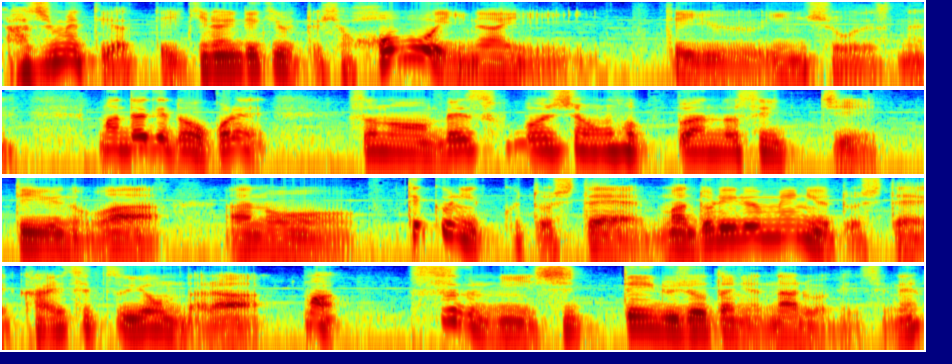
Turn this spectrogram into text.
初めてやっていきなりできるという人はほぼいないっていう印象ですね。まあだけど、これ、そのベースポジションホップスイッチっていうのは、あの、テクニックとして、まあドリルメニューとして解説読んだら、まあすぐに知っている状態にはなるわけですよね。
